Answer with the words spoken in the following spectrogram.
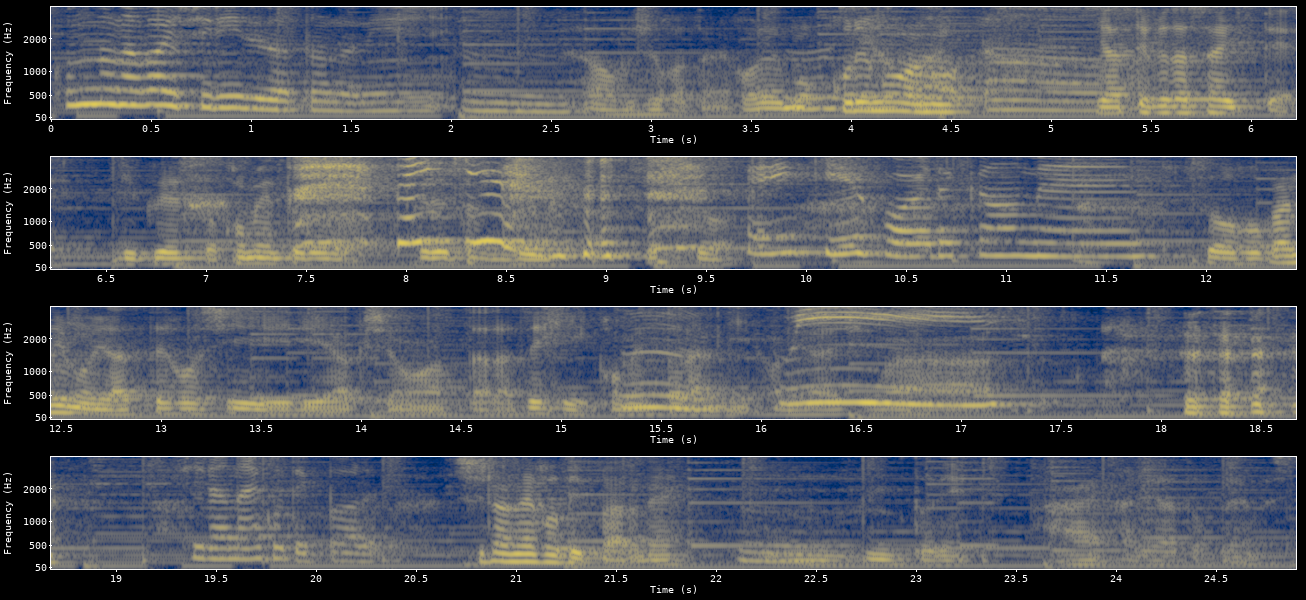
こんな長いシリーズだったんだね。うんあ面白かったね。これもこれもあののやってくださいってリクエストコメントでくれたんで。そうそう。Thank you for the comment そう他にもやってほしいリアクションあったらぜひコメント欄にお願いします、知らないこといっぱいある。知らないこといっぱいあるね。うん、本当に。はいありがとうございまし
